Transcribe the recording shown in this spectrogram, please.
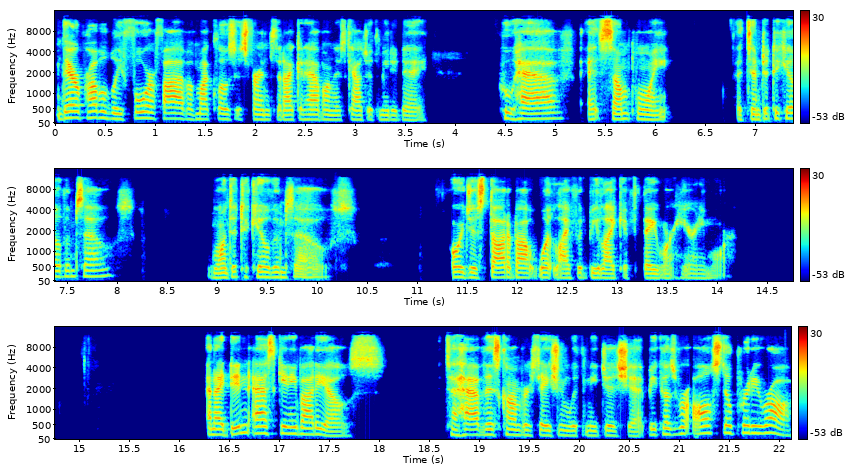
there are probably four or five of my closest friends that I could have on this couch with me today who have at some point attempted to kill themselves, wanted to kill themselves, or just thought about what life would be like if they weren't here anymore. And I didn't ask anybody else to have this conversation with me just yet because we're all still pretty raw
